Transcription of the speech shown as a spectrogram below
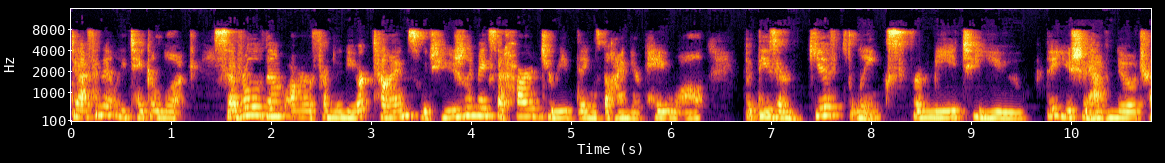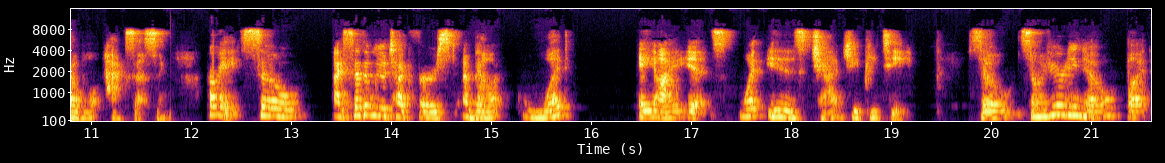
definitely take a look. Several of them are from the New York Times, which usually makes it hard to read things behind their paywall, but these are gift links from me to you that you should have no trouble accessing. All right, so I said that we would talk first about what AI is. What is ChatGPT? So some of you already know, but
